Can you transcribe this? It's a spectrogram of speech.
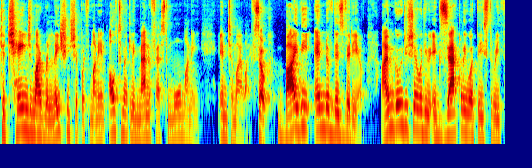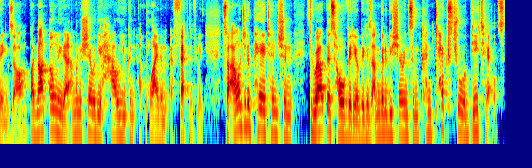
to change my relationship with money and ultimately manifest more money into my life. So by the end of this video, I'm going to share with you exactly what these three things are, but not only that, I'm going to share with you how you can apply them effectively. So I want you to pay attention throughout this whole video because I'm going to be sharing some contextual details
